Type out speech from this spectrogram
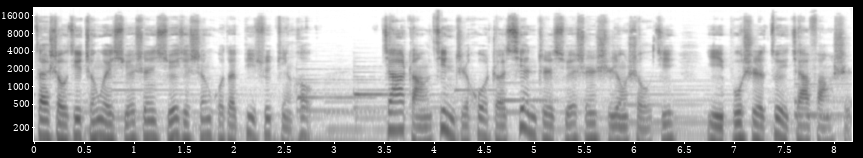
在手机成为学生学习生活的必需品后，家长禁止或者限制学生使用手机已不是最佳方式，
